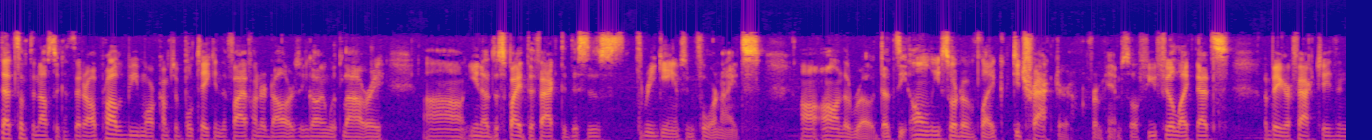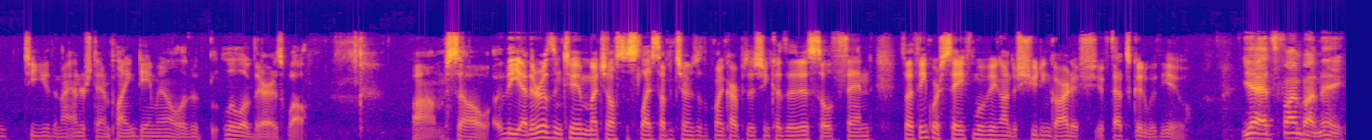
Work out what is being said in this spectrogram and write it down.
that's something else to consider. I'll probably be more comfortable taking the five hundred dollars and going with Lowry. Uh, you know, despite the fact that this is three games in four nights uh, on the road, that's the only sort of like detractor from him. So if you feel like that's a bigger factor than to you, then I understand playing Damian Lillard there as well. Um, so yeah, there isn't too much else to slice up in terms of the point guard position because it is so thin. So I think we're safe moving on to shooting guard if if that's good with you. Yeah, it's fine by me.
